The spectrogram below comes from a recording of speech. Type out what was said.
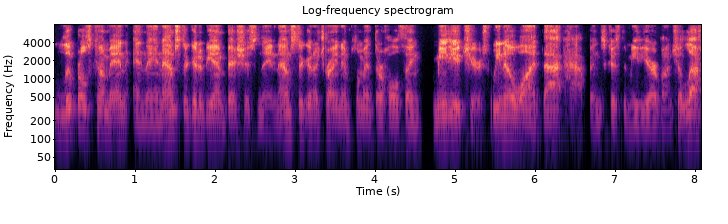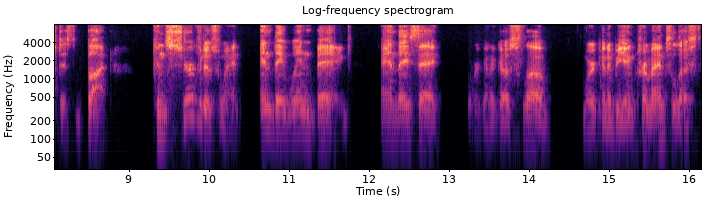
liberals come in and they announce they're going to be ambitious and they announce they're going to try and implement their whole thing? Media cheers. We know why that happens because the media are a bunch of leftists. But conservatives win and they win big and they say, we're going to go slow. We're going to be incrementalist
